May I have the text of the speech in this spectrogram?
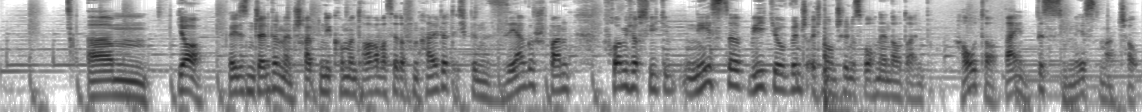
Ähm, ja, Ladies and Gentlemen, schreibt in die Kommentare, was ihr davon haltet. Ich bin sehr gespannt. Freue mich aufs Video. nächste Video. Wünsche euch noch ein schönes Wochenende. Haut rein. Bis zum nächsten Mal. Ciao.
